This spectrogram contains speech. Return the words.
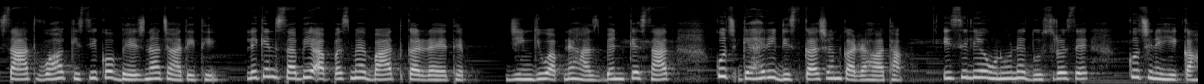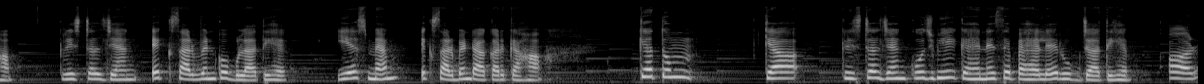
साथ वह किसी को भेजना चाहती थी, लेकिन सभी आपस में बात कर रहे थे। जिंग्यू अपने हस्बैंड के साथ कुछ गहरी डिस्कशन कर रहा था, इसीलिए उन्होंने दूसरों से कुछ नहीं कहा। क्रिस्टल जैंग एक सर्वेंट को बुलाती है। यस, मैम, एक सर्वेंट आकर कहा, क्या तुम, क्या क्रिस्टल जैंग कुछ भी कहने से पहले रुक जाती है और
